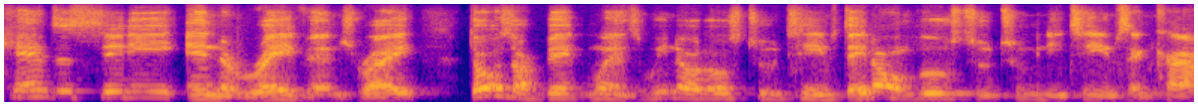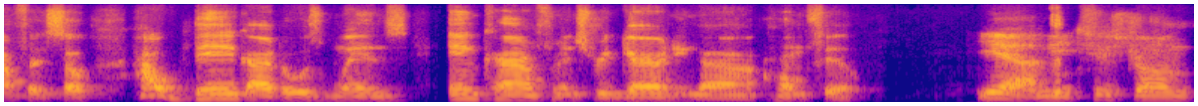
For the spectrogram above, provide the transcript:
Kansas City and the Ravens, right? Those are big wins. We know those two teams, they don't lose to too many teams in conference. So, how big are those wins in conference regarding uh, home field? Yeah, I mean, two strong,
